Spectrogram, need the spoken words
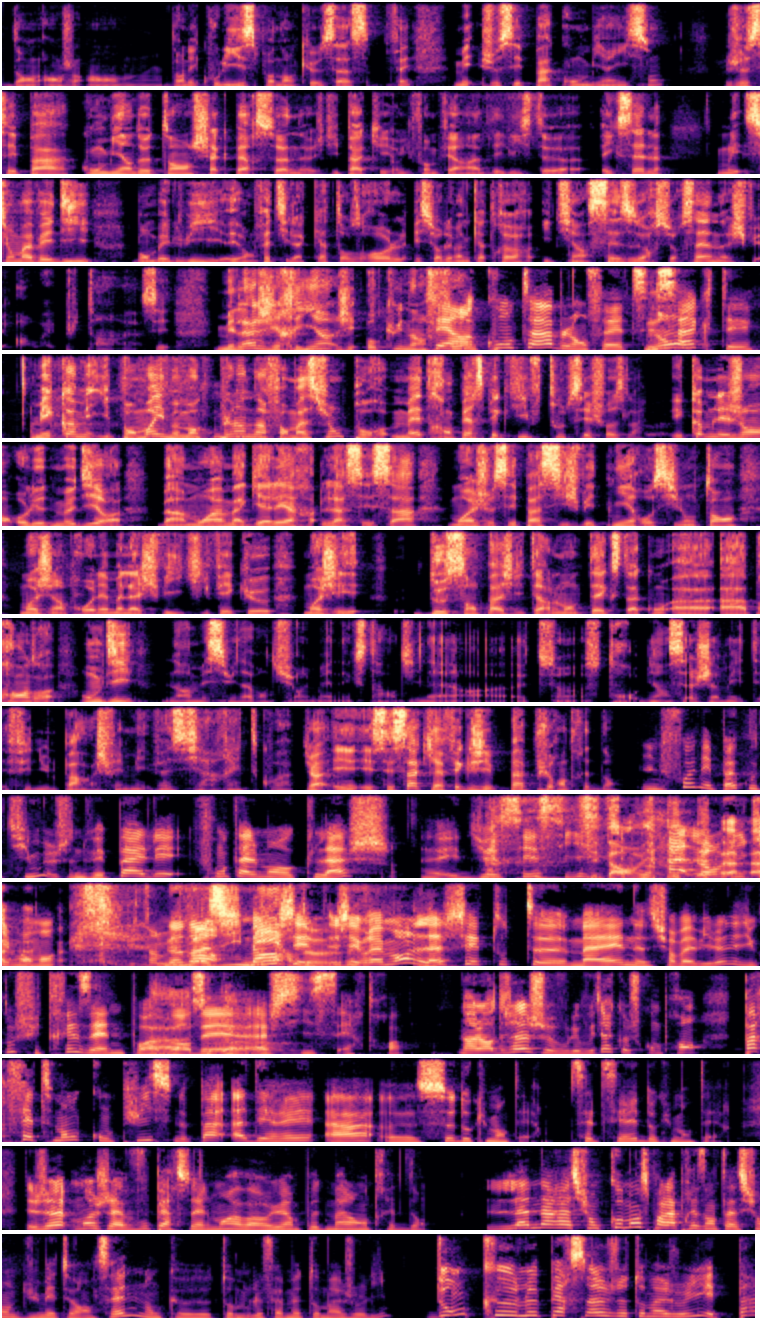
dans, en- en- dans les coulisses pendant que ça se fait, mais je sais pas combien ils sont. Je sais pas combien de temps chaque personne. Je dis pas qu'il faut me faire un, des listes euh, Excel, mais si on m'avait dit, bon ben lui, et en fait il a 14 rôles et sur les 24 heures il tient 16 heures sur scène, je fais ah ouais putain. C'est. Mais là j'ai rien, j'ai aucune info. T'es un comptable, en fait. C'est Non. ça que t'es. Mais comme pour moi, il me manque plein d'informations pour mettre en perspective toutes ces choses-là. Et comme les gens, au lieu de me dire, ben moi, ma galère, là, c'est ça. Moi, je sais pas si je vais tenir aussi longtemps. Moi, j'ai un problème à la cheville qui fait que. Moi, j'ai 200 pages littéralement de texte à, à, à apprendre. On me dit, non, mais c'est une aventure humaine extraordinaire. Euh, C'est trop bien. Ça a jamais été fait nulle part. Je fais, mais vas-y, arrête, quoi. Tu vois, et, et c'est ça qui a fait que j'ai pas pu rentrer dedans. Une fois n'est pas coutume, je ne vais pas aller frontalement au clash. euh, et Dieu sait si. Pas l'envie qui m'en manque. Putain, mais Non, non, vas-y, non, merde. j'ai- J'ai vraiment lâché toute euh, ma haine sur Babylone et du coup, je suis très zen pour Ah, aborder c'est bien. euh, H6, R3. Non, alors déjà, je voulais vous dire que je comprends parfaitement qu'on puisse ne pas adhérer à euh, ce documentaire, cette série de documentaires. Déjà, moi, j'avoue personnellement avoir eu un peu de mal à entrer dedans. La narration commence par la présentation du metteur en scène, donc euh, Tom- le fameux Thomas Joly. Donc euh, le personnage de Thomas Joly est pas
